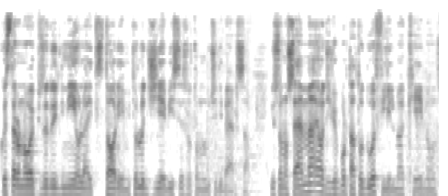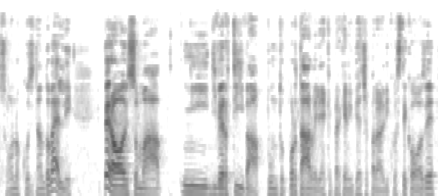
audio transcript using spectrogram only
Questo era un nuovo episodio di Neolight, storie e mitologie viste sotto una luce diversa. Io sono Sam e oggi vi ho portato due film che non sono così tanto belli, però insomma mi divertiva appunto portarveli anche perché mi piace parlare di queste cose,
